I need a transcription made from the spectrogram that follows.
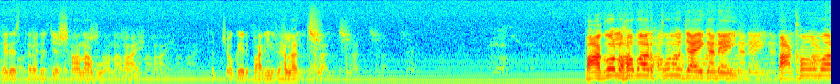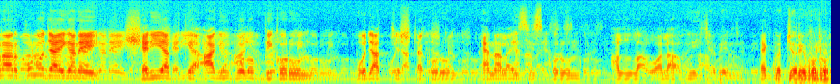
ফেরেস্তারা বলছে, সানাবো, আয়। তো চোখের পানি ফেলাচ্ছে। পাগল হবার কোনো জায়গা নেই পাখা মারার কোনো জায়গা নেই। শরিয়াতকে আগে উপলব্ধি করুন, বোঝার চেষ্টা করুন অ্যানালাইসিস করুন আল্লাহ ওয়ালা হয়ে যাবেন। একবার জোরে বলুন।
